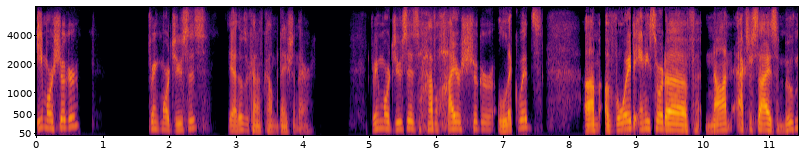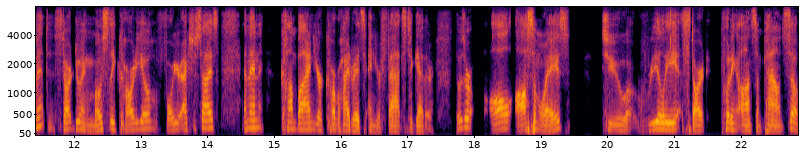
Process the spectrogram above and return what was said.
eat more sugar, drink more juices. Yeah, those are kind of combination there. Drink more juices, have higher sugar liquids. Um, avoid any sort of non-exercise movement. Start doing mostly cardio for your exercise, and then combine your carbohydrates and your fats together. Those are all awesome ways to really start putting on some pounds. So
